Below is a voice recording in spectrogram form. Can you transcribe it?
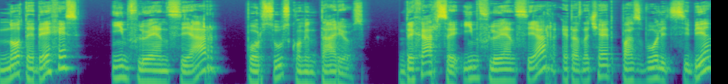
No te dejes influenciar por sus comentarios. Dejarse influenciar – это означает позволить себе,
